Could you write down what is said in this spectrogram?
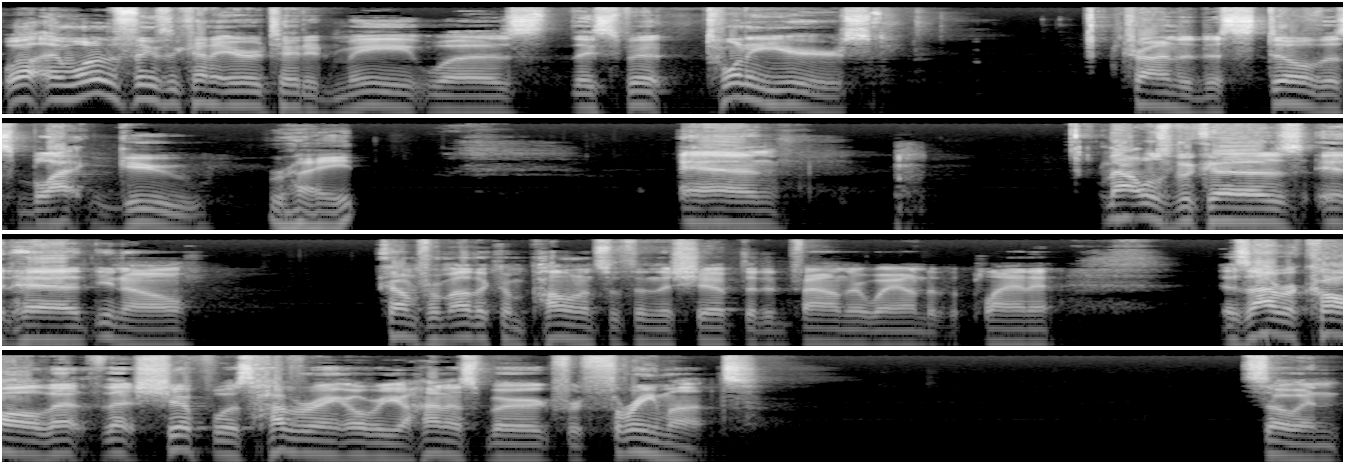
Well, and one of the things that kind of irritated me was they spent 20 years trying to distill this black goo, Right. and that was because it had, you know, come from other components within the ship that had found their way onto the planet. As I recall, that, that ship was hovering over Johannesburg for three months. So in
